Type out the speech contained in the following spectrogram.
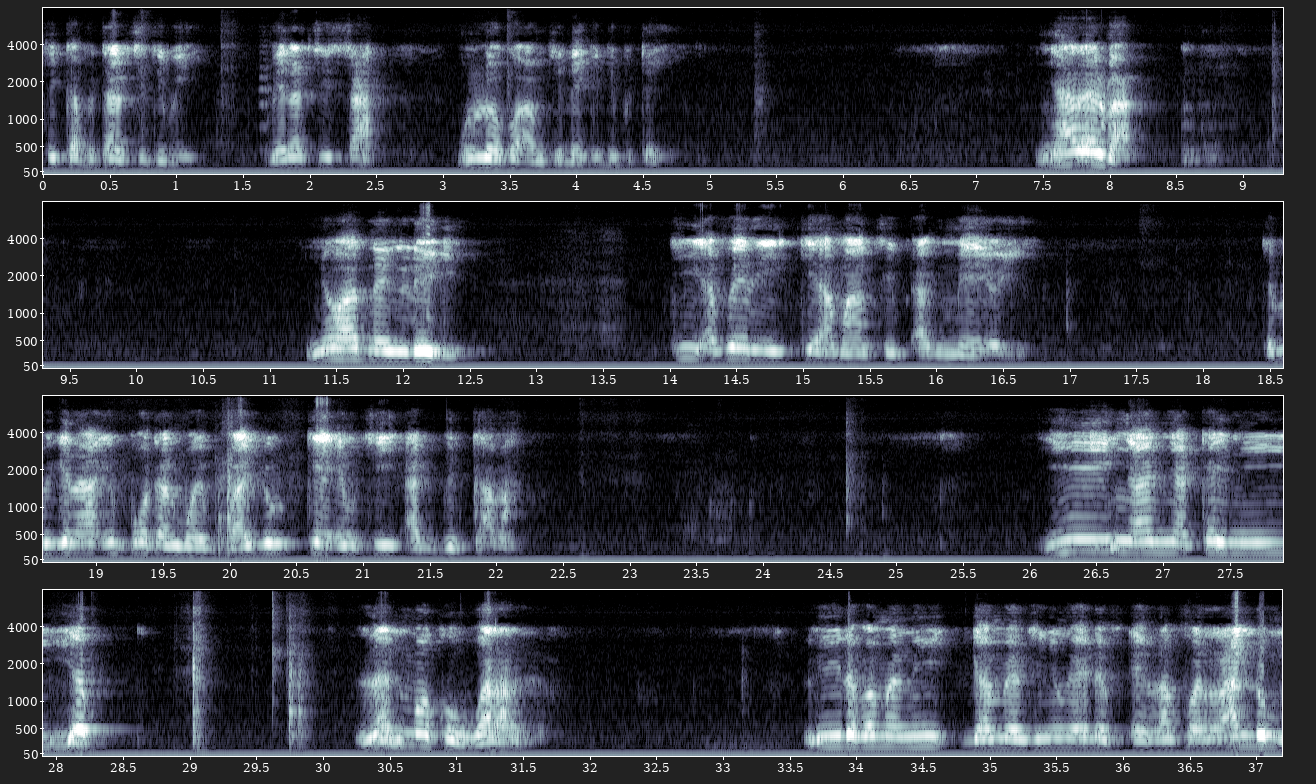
ci capital city bi benn siis sax mënuloo ko am ci néegi député yi ñaareel ba ñëwaat nañ léegi ci affaire yi ci amaan si ak meeyo yi te bi gën a important mooy Banjul KMC ak Brikama yii nga ñàkkay nii yëpp lan moo ko waral lii dafa mel ni Gambien si ñu ngay def ay référendum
